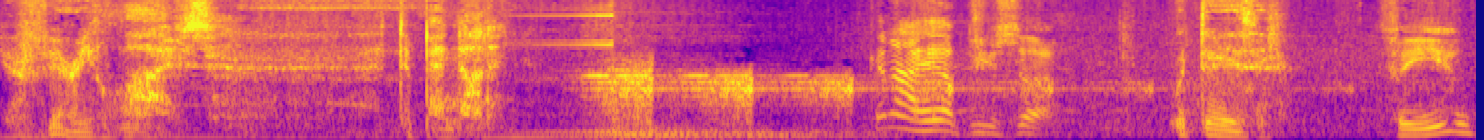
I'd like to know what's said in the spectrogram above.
Your very lives depend on it. Can I help you, sir? What day is it? For you,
